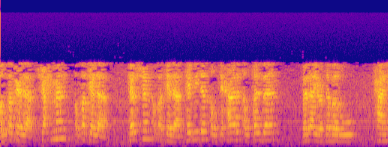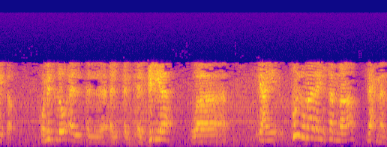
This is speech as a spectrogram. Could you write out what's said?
أو أكل شحما أو أكل كرشا أو أكل كبدا أو طحالا أو قلبا فلا يعتبر حانثا. ومثل الكلية ويعني كل ما لا يسمى لحما.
